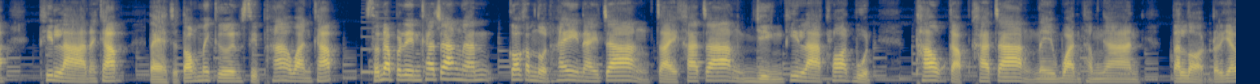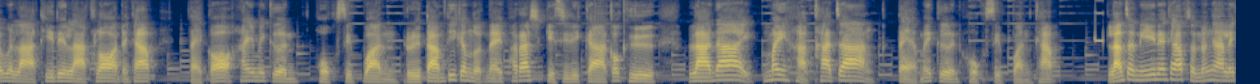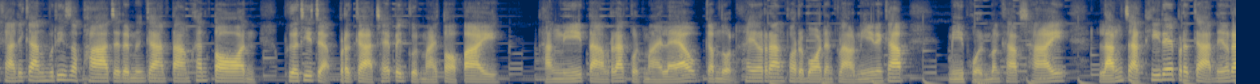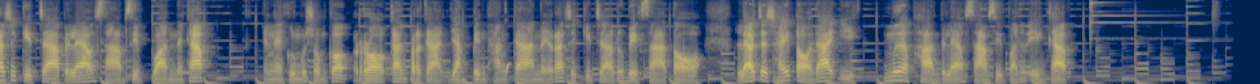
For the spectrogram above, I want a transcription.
ที่ลานะครับ แต่จะต้องไม่เกิน 15 วันครับสำหรับประเด็นค่าจ้างนั้น ก็กำหนดให้นายจ้างจ่ายค่าจ้างหญิงที่ลาคลอดบุตร เท่ากับค่าจ้างในวันทำงาน ตลอดระยะเวลาที่ได้ลาคลอดนะครับ แต่ก็ให้ไม่เกิน 60 วัน หรือตามที่กำหนดในพระราชกฤษฎีกาก็คือ ลาได้ไม่หักค่าจ้าง แต่ไม่เกิน 60 วันครับหลังจากนี้นะครับสำนักงงานเลขาธิการวุฒิสภาจะดำเนินการตามขั้นตอน เพื่อที่จะประกาศใช้เป็นกฎหมายต่อไป ทั้งนี้ตามร่างกฎหมายแล้วกำหนดให้ร่างพรบดังกล่าวนี้นะครับ มีผลบังคับใช้ หลังจากที่ได้ประกาศในราชกิจจาไปแล้ว 30 วันนะครับ ยังไงคุณผู้ชมก็รอการประกาศอย่างเป็นทางการในราชกิจจานุเบกษาต่อ แล้วจะใช้ต่อได้อีกเมื่อผ่านไปแล้ว 30 วันนั่นเองครับ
